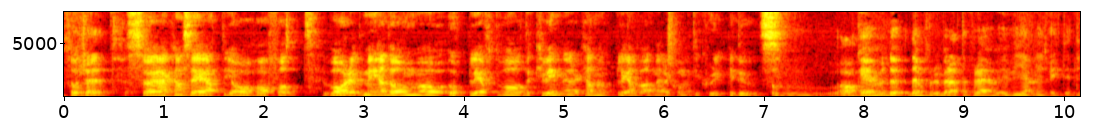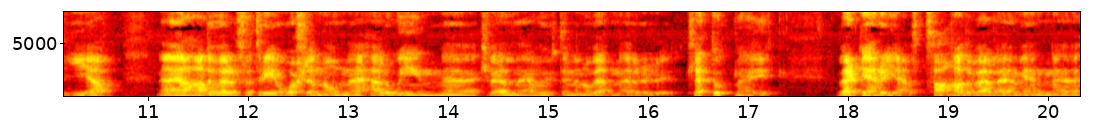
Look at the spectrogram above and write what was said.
fortsätt. Så jag kan säga att jag har fått varit med om och upplevt vad kvinnor kan uppleva när det kommer till creepy dudes. Okej, men du, den får du berätta för det är jävligt viktigt. Ja. Nej, jag hade väl för tre år sedan någon eh, halloween-kväll när jag var ute med några vänner klätt upp mig verkligen rejält. Ja. Hade väl eh, min eh,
